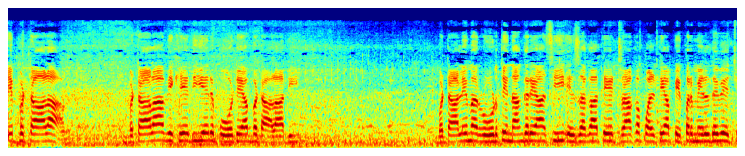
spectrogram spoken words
ਇਹ ਬਟਾਲਾ ਬਟਾਲਾ ਵਿਖੇ ਦੀ ਇਹ ਰਿਪੋਰਟ ਆ ਬਟਾਲਾ ਦੀ। ਬਟਾਲੇ ਮੈਂ ਰੋਡ ਤੇ ਲੰਘ ਰਿਹਾ ਸੀ, ਇਸ ਜਗ੍ਹਾ ਤੇ ਟਰੱਕ ਪਲਟਿਆ ਪੇਪਰ ਮਿਲ ਦੇ ਵਿੱਚ।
